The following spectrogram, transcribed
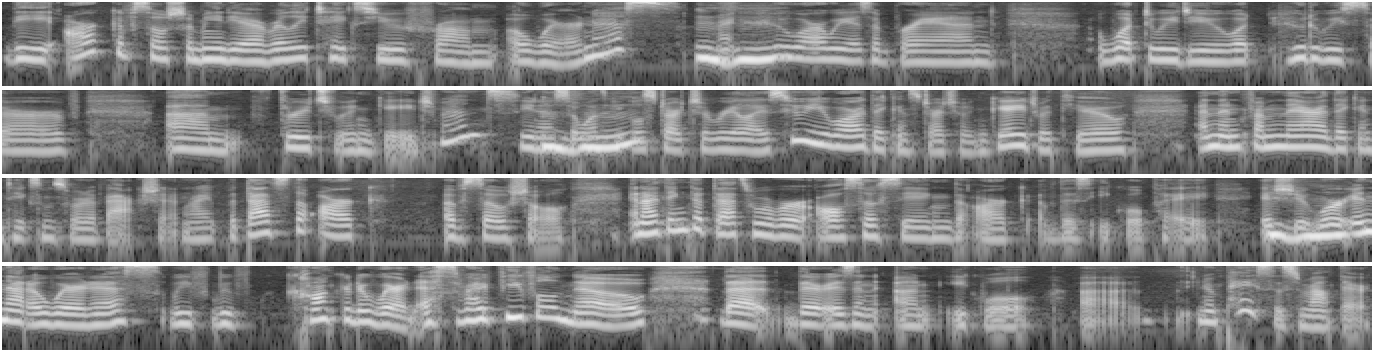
the arc of social media really takes you from awareness, mm-hmm. right? Who are we as a brand? What do we do? What who do we serve? Um, through to engagement you know mm-hmm. so once mm-hmm. people start to realize who you are they can start to engage with you. And then from there they can take some sort of action right? But that's the arc of social. And i think that that's where we're also seeing the arc of this equal pay issue. Mm-hmm. we're in that awareness. We've, we've conquered awareness right? People know that there is an unequal uh, you know pay system out there.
